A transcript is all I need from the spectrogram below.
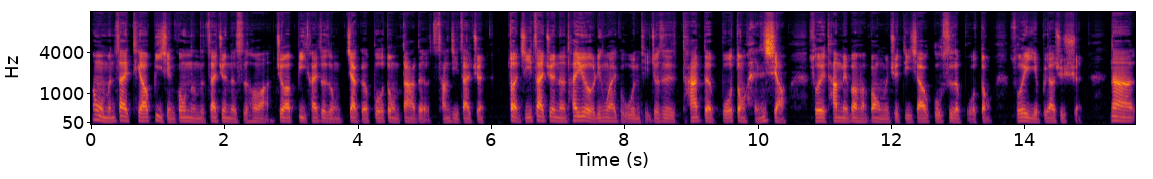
那我们在挑避险功能的债券的时候啊，就要避开这种价格波动大的长期债券。短期债券呢，它又有另外一个问题，就是它的波动很小，所以它没办法帮我们去抵消股市的波动，所以也不要去选。那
